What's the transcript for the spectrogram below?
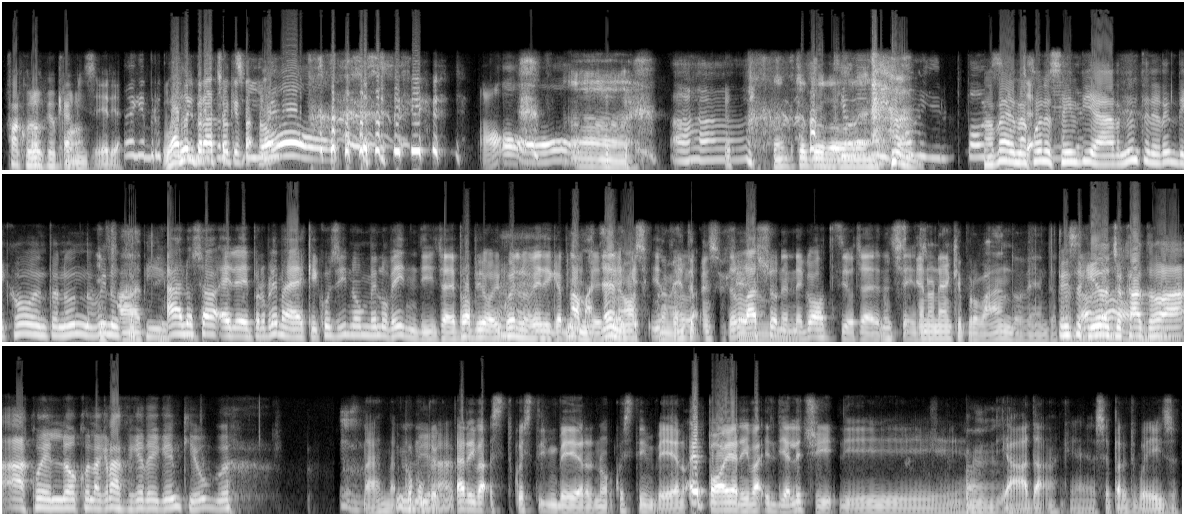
fa quello che Porca può. miseria. Eh, che Guarda il braccio che fa. braccine. Oh! Ah, Ah. tanto dolore. Vabbè, ma Cioè- quando sei in VR non te ne rendi conto, non, voi non Infatti. capite. Ah, lo so, e il il problema è che così non me lo vendi, cioè proprio è quello, vedi, capisci? No, ma te Cioè, no, che io sicuramente te lo, penso te lo che lascio non- nel negozio, cioè Non nel senso. stiano neanche provando a venderlo. Pensa no, che io no. ho giocato a, a quello con la grafica del GameCube. Mamma, in comunque VR. arriva st- quest'inverno, quest'inverno e poi arriva il DLC di, Eh. di Ada, che è Separate Ways.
